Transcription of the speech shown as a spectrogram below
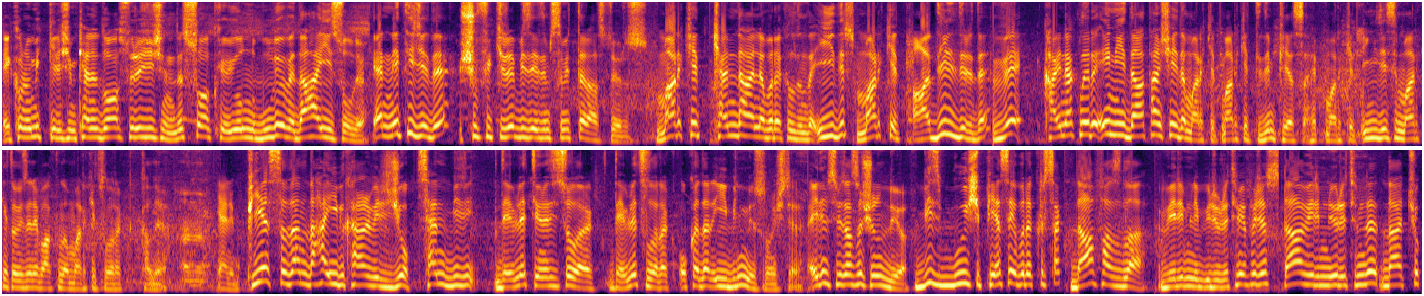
ekonomik gelişim kendi doğal süreci içinde su akıyor, yolunu buluyor ve daha iyisi oluyor. Yani neticede şu fikre biz Adam Smith'te rastlıyoruz. Market kendi haline bırakıldığında iyidir. Market adildir de ve kaynakları en iyi dağıtan şey de market. Market dediğim piyasa. Hep market. İngilizcesi market o yüzden hep aklımda market olarak kalıyor. Anladım. Yani piyasadan daha iyi bir karar verici yok. Sen bir devlet yöneticisi olarak, devlet olarak o kadar iyi bilmiyorsun o işleri. Adam Smith aslında şunu diyor. Biz bu işi piyasaya bırakırsak daha fazla verimli bir üretim yapacağız. Daha verimli üretimde daha çok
